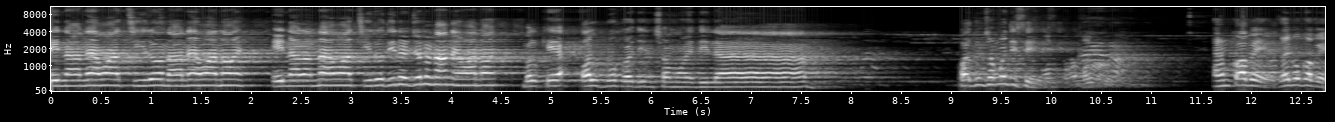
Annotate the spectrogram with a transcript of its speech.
এই না নেওয়া চির না নেওয়া নয় এই না নেওয়া চিরদিনের জন্য না নেওয়া নয় বলকে অল্প কয়দিন সময় দিলাম। কয়দিন সময় দিছে? এখন কবে? যাইব কবে?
